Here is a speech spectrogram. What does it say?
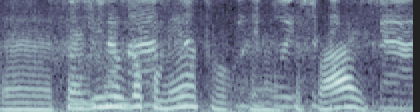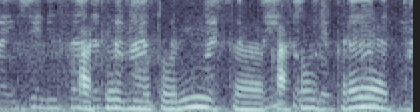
É, perdi meus documentos é, pessoais, carteira de motorista, cartão de crédito,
